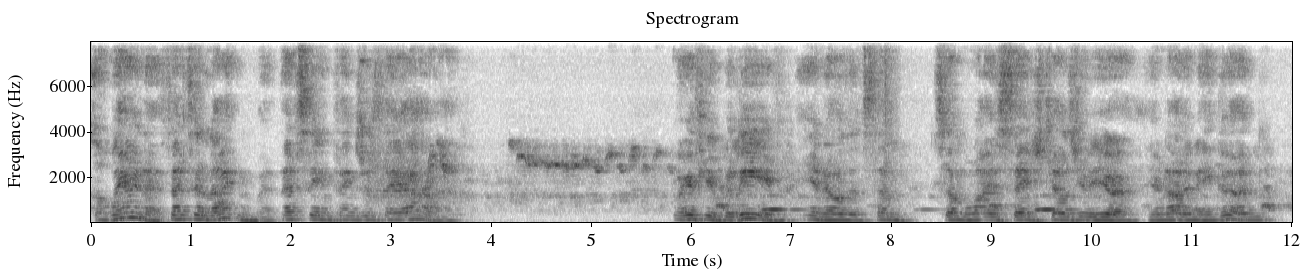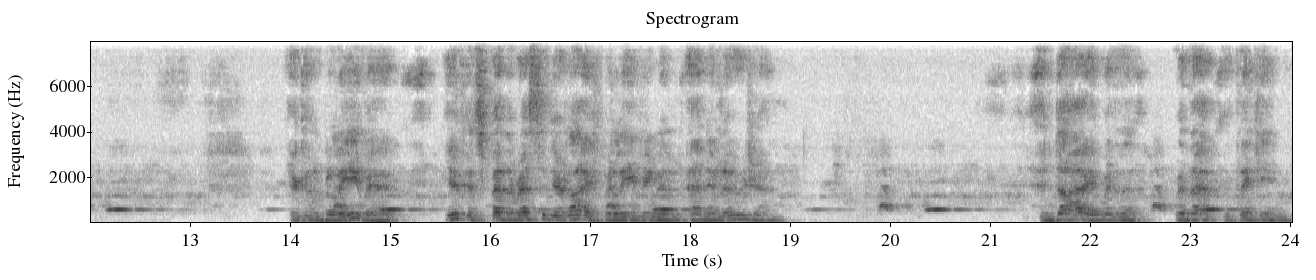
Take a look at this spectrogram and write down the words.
awareness. That's enlightenment. That's seeing things as they are. Or if you believe, you know, that some some wise sage tells you you're you're not any good, you're going to believe it. You could spend the rest of your life believing in an illusion and die with with that thinking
